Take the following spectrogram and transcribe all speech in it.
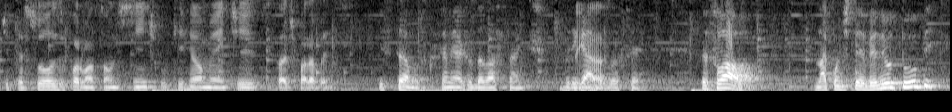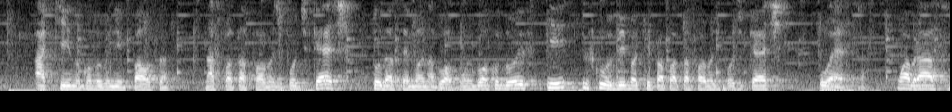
de pessoas e formação de síndico que realmente está de parabéns. Estamos, que você me ajuda bastante. Obrigado, Obrigado. a você. Pessoal, na Conte TV no YouTube, aqui no Condomínio em Pauta nas plataformas de podcast, toda semana Bloco 1 e Bloco 2 e exclusivo aqui para a plataforma de podcast, o Extra. Um abraço,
